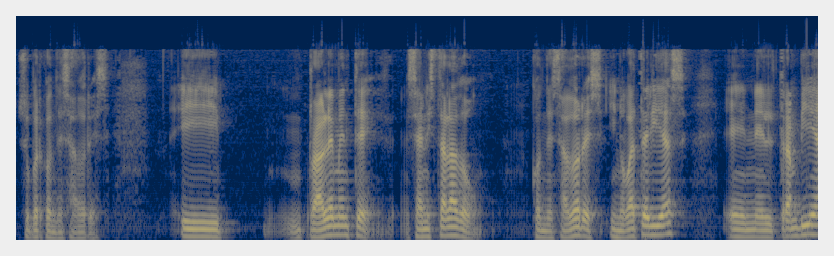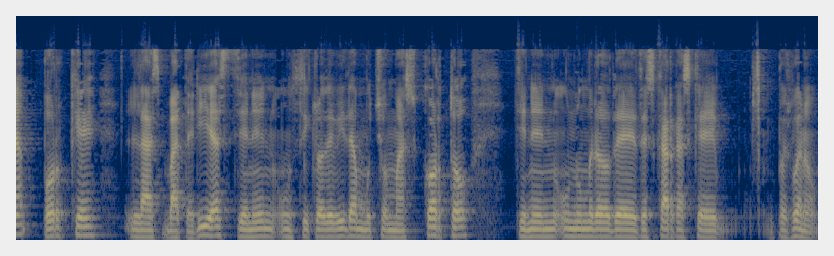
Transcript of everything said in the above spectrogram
supercondensadores. Y probablemente se han instalado condensadores y no baterías en el tranvía porque las baterías tienen un ciclo de vida mucho más corto, tienen un número de descargas que, pues bueno,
